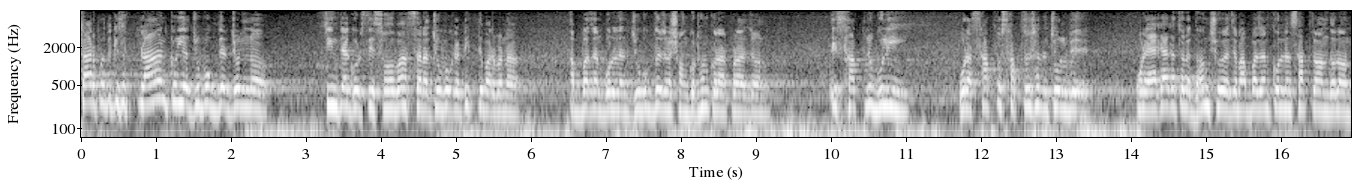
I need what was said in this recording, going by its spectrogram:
তারপরে তো কিছু প্ল্যান করিয়া যুবকদের জন্য চিন্তা করছি, সহবাস ছাড়া যুবকরা টিকতে পারবে না। আব্বাজান বললেন, যুবকদের জন্য সংগঠন করার প্রয়োজন। এই ছাত্রগুলি, ওরা ছাত্র ছাত্রের সাথে চলবে। ওরা একা একা চলে ধ্বংস হয়ে যাবে। আব্বাজান করলেন ছাত্র আন্দোলন,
